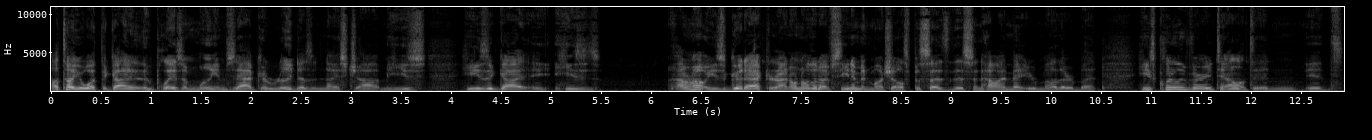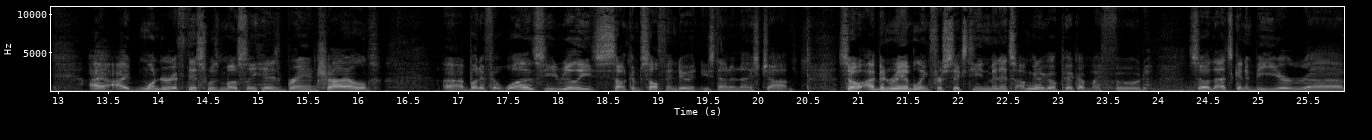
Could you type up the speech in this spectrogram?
I'll tell you what, the guy who plays him, William Zabka, really does a nice job. He's he's a guy. He's I don't know. He's a good actor. I don't know that I've seen him in much else besides this and How I Met Your Mother, but he's clearly very talented. And it's I, I wonder if this was mostly his brainchild. Uh, but if it was, he really sunk himself into it and he's done a nice job. So I've been rambling for 16 minutes. I'm gonna go pick up my food. So that's gonna be your uh,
